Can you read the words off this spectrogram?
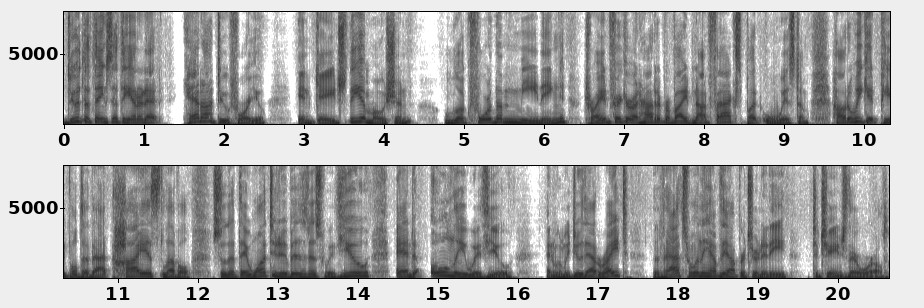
Do the things that the internet cannot do for you. Engage the emotion, look for the meaning, try and figure out how to provide not facts, but wisdom. How do we get people to that highest level so that they want to do business with you and only with you? And when we do that right, that's when they have the opportunity to change their world.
